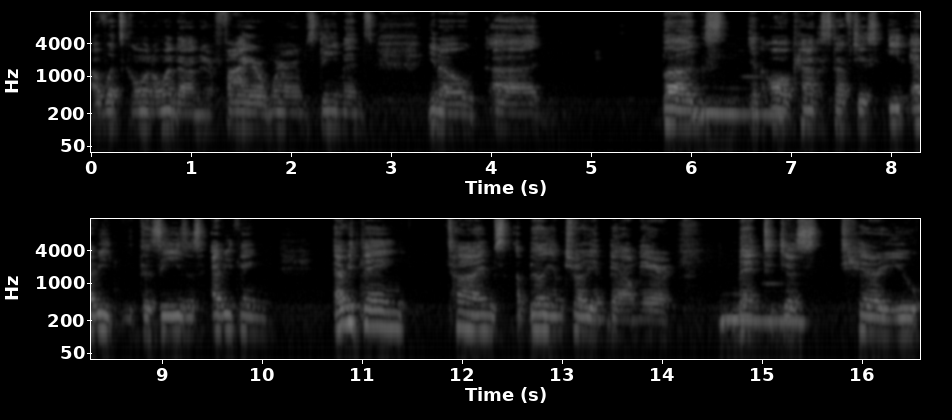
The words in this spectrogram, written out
of what's going on down there. Fire, worms, demons, you know, uh, bugs, and all kind of stuff. Just eat every diseases, everything, everything times a billion trillion down there meant to just tear you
